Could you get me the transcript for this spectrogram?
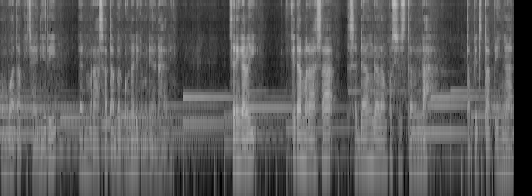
Membuat tak percaya diri dan merasa tak berguna di kemudian hari. Seringkali kita merasa sedang dalam posisi terendah tapi tetap ingat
